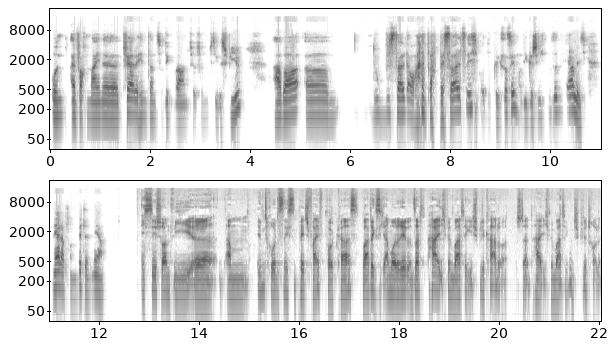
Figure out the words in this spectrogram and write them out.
und einfach meine Pferde hintern zu dick waren für vernünftiges Spiel. Aber ähm, du bist halt auch einfach besser als ich und du kriegst das hin und die Geschichten sind ehrlich. Mehr davon, bitte, mehr. Ich sehe schon, wie äh, am Intro des nächsten Page 5 Podcasts Bartek sich anmoderiert und sagt, Hi, ich bin Bartek, ich spiele Kado, statt Hi, ich bin Bartek und ich spiele Trolle.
